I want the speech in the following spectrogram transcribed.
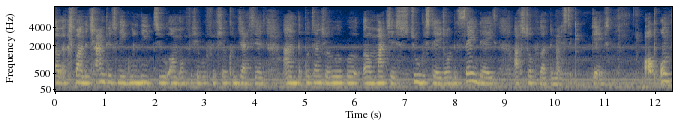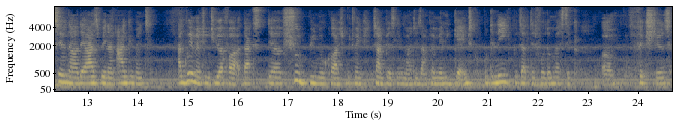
um, expand the Champions League will lead to um, unofficial fixture congestions and the potential um, matches to be staged on the same days as top flight domestic games. Up until now, there has been an argument agreement with UEFA that there should be no clash between Champions League matches and Premier League games, with the league protected for domestic um, fixtures.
